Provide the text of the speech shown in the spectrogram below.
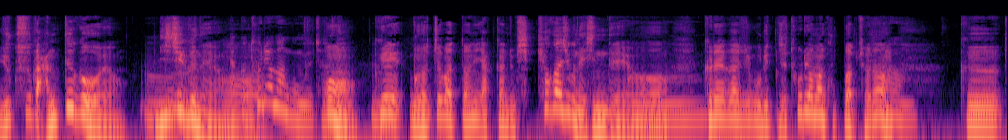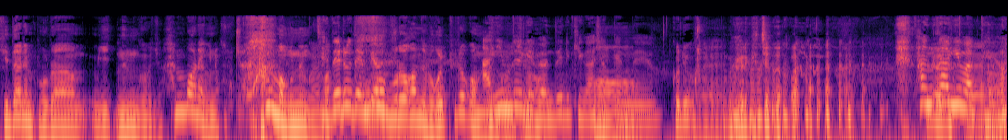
육수가 안 뜨거워요. 어. 미지근해요. 약간 어. 토렴한 국물처럼. 어, 그게 뭐 여쭤봤더니 약간 좀 식혀가지고 내신대요. 어. 그래가지고 우리 이제 토렴한 국밥처럼. 그 기다린 보람이 있는 거죠. 한 번에 그냥 쫙 먹는 거예요. 막 제대로 된 면- 불어가면서 먹을 필요가 없는 안 힘들게 거죠. 면 drinking 하셨겠네요. 그리고 네. 왜 이렇게 쳐다봐. 상상이 막 네. 돼요.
